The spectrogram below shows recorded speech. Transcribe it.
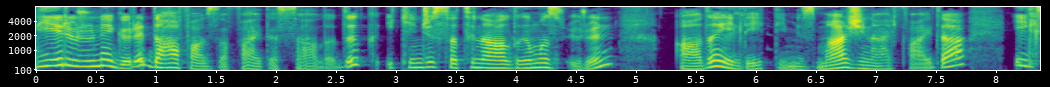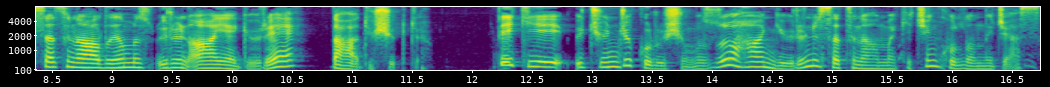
Diğer ürüne göre daha fazla fayda sağladık. İkinci satın aldığımız ürün, A'da elde ettiğimiz marjinal fayda, ilk satın aldığımız ürün A'ya göre daha düşüktü. Peki üçüncü kuruşumuzu hangi ürünü satın almak için kullanacağız?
